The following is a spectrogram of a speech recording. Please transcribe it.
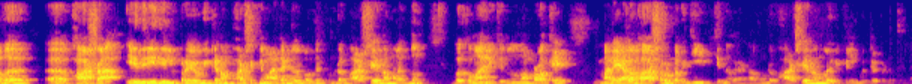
അത് ഭാഷ ഏത് രീതിയിൽ പ്രയോഗിക്കണം ഭാഷയ്ക്ക് മാറ്റങ്ങൾ വന്നിട്ടുണ്ട് ഭാഷയെ നമ്മൾ എന്നും ബഹുമാനിക്കുന്നു. നമ്മളൊക്കെ മലയാള ഭാഷ കൊണ്ടൊക്കെ ജീവിക്കുന്നവരാണ്. അതുകൊണ്ട് ഭാഷയെ നമ്മൾ ഒരിക്കലും കുറ്റപ്പെടുത്തില്ല.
